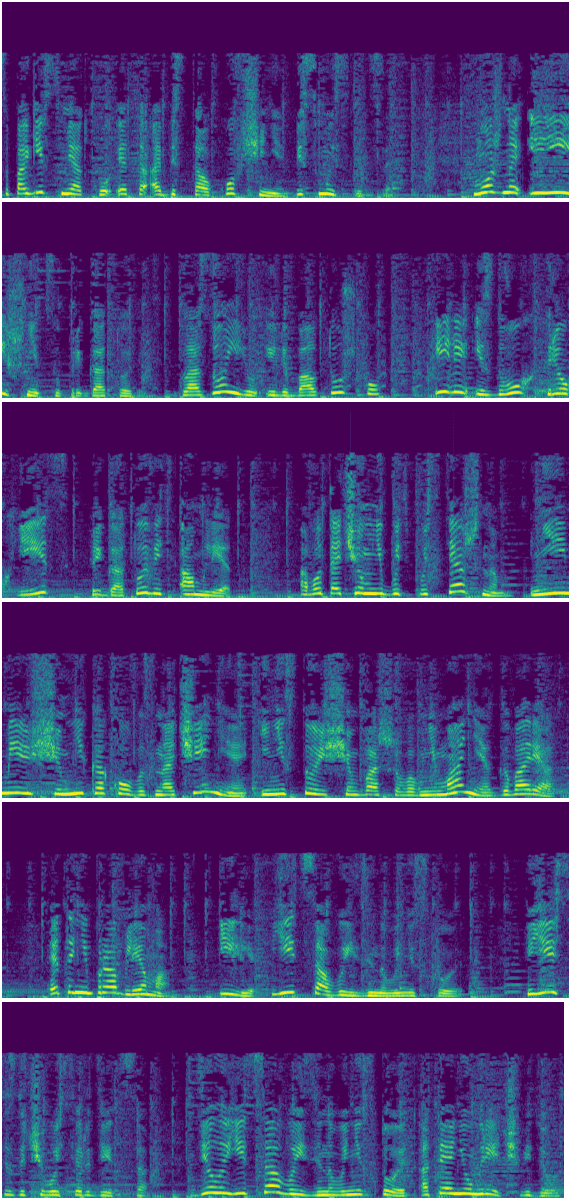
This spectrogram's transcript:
сапоги в смятку это о бестолковщине, бессмыслице. Можно и яичницу приготовить, глазунью или болтушку, или из двух-трех яиц приготовить омлет. А вот о чем-нибудь пустяшном, не имеющем никакого значения и не стоящем вашего внимания, говорят «это не проблема» или «яйца выеденного не стоит». Есть из-за чего сердиться. Дело яйца выеденного не стоит, а ты о нем речь ведешь.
